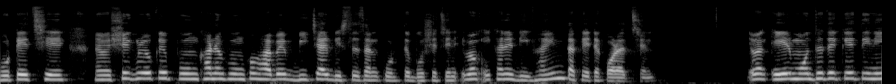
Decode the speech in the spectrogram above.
ঘটেছে সেগুলোকে পুঙ্খানুপুঙ্খভাবে বিচার বিশ্লেষণ করতে বসেছেন এবং এখানে ডিভাইন তাকে এটা করাচ্ছেন। এবং এর মধ্যে থেকে তিনি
